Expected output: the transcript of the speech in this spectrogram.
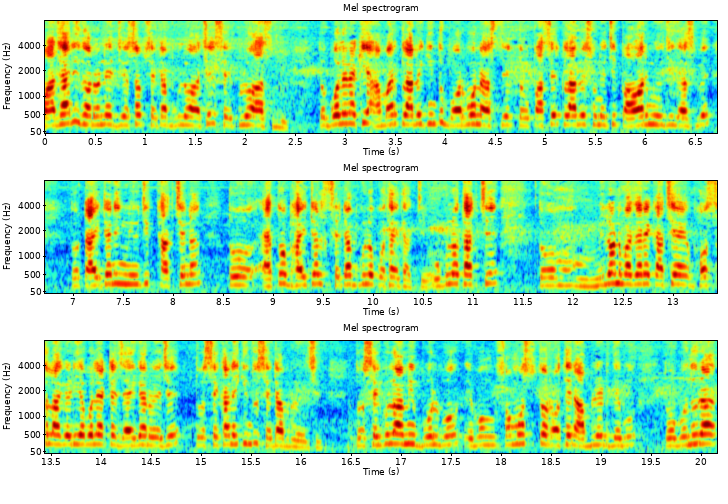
মাঝারি ধরনের যেসব সেট আছে, সেগুলো আসবে। তো বলে রাখি, আমার ক্লাবে কিন্তু বর্মন আসছে। তো পাশের ক্লাবে শুনেছি পাওয়ার মিউজিক আসবে। তো টাইটানিক মিউজিক থাকছে না। তো এত ভাইটাল সেট কোথায় থাকছে? ওগুলো থাকছে। তো মিলন বাজারের কাছে ভসলা গেড়িয়া বলে একটা জায়গা রয়েছে। তো সেখানে কিন্তু সেট রয়েছে। তো সেগুলো আমি বলব এবং সমস্ত রথের আপডেট দেবো। তো বন্ধুরা,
